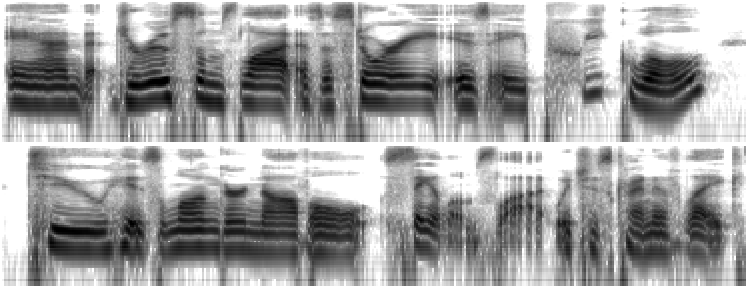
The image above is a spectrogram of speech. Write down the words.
And Jerusalem's Lot as a story is a prequel to his longer novel Salem's Lot, which is kind of like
